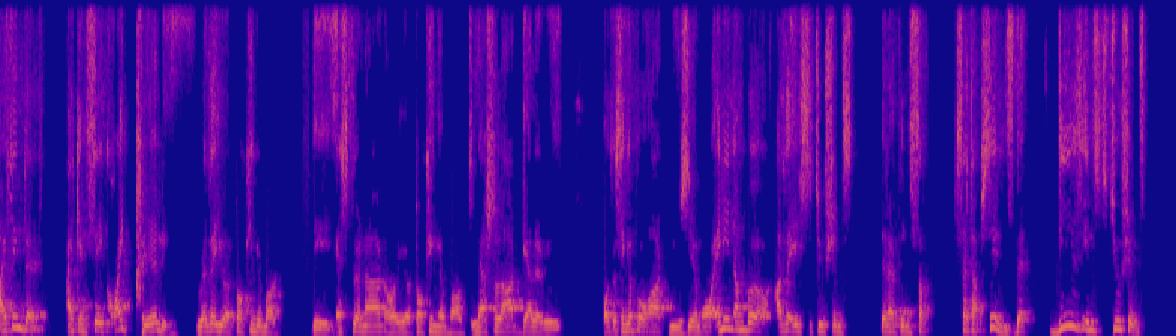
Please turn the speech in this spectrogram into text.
I think that I can say quite clearly whether you're talking about the Esplanade or you're talking about the National Art Gallery or the Singapore Art Museum or any number of other institutions that have been sub- set up since, that these institutions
